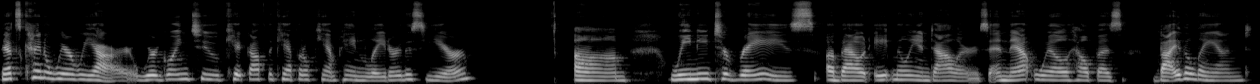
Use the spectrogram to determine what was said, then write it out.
that's kind of where we are. We're going to kick off the capital campaign later this year um, we need to raise about $8 million, and that will help us buy the land,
